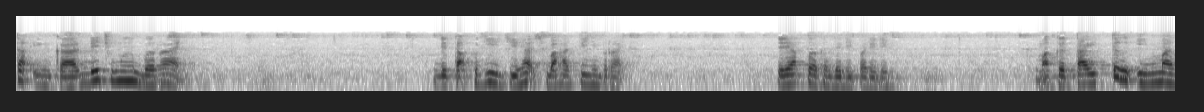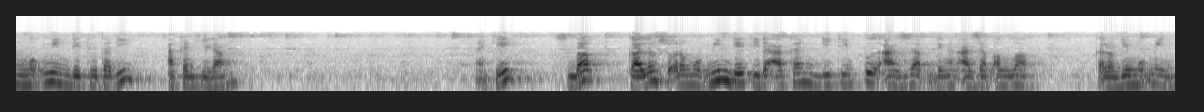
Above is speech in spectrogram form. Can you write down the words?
Tak ingkar Dia cuma berat. Dia tak pergi jihad sebab hatinya berat. Jadi apa akan jadi pada dia? Maka title iman mukmin dia tu tadi Akan hilang. Okay Sebab kalau seorang mukmin dia tidak akan ditimpa azab dengan azab Allah. Kalau dia mukmin.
